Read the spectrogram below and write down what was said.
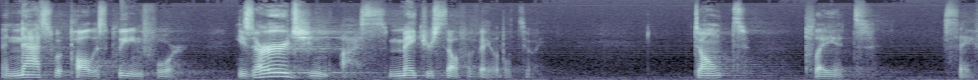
And that's what Paul is pleading for. He's urging us make yourself available to Him. Don't play it safe.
